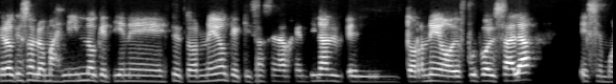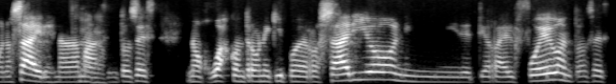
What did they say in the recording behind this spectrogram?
creo que eso es lo más lindo que tiene este torneo, que quizás en Argentina el, torneo de fútbol sala es en Buenos Aires nada más. Entonces, no jugás contra un equipo de Rosario ni de Tierra del Fuego, entonces,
